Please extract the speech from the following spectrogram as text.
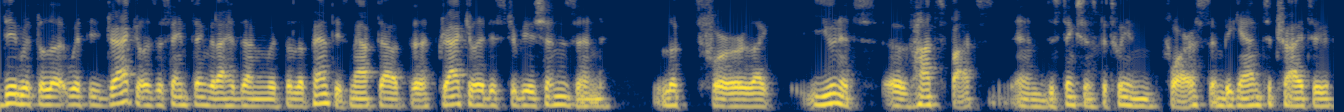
did with the with the Draculas the same thing that I had done with the Lepanthes, mapped out the Dracula distributions and looked for like units of hotspots and distinctions between forests and began to try to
